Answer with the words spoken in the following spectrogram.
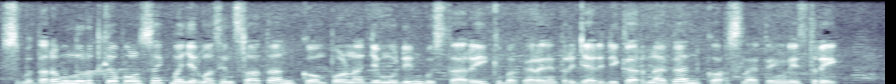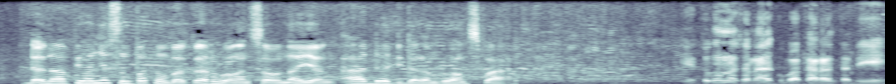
Sementara menurut Kapolsek Banjarmasin Selatan, Kompol Najamudin Bustari, kebakaran yang terjadi dikarenakan korsleting listrik dan api hanya sempat membakar ruangan sauna yang ada di dalam ruang spa. Itu kan masalah kebakaran tadi,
